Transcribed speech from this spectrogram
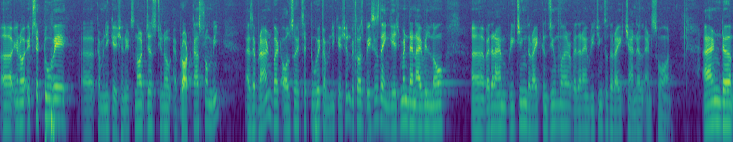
uh, you know, it's a two-way uh, communication. It's not just, you know, a broadcast from me as a brand, but also it's a two-way communication because basis the engagement, then I will know uh, whether I'm reaching the right consumer, whether I'm reaching to the right channel, and so on. And uh,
